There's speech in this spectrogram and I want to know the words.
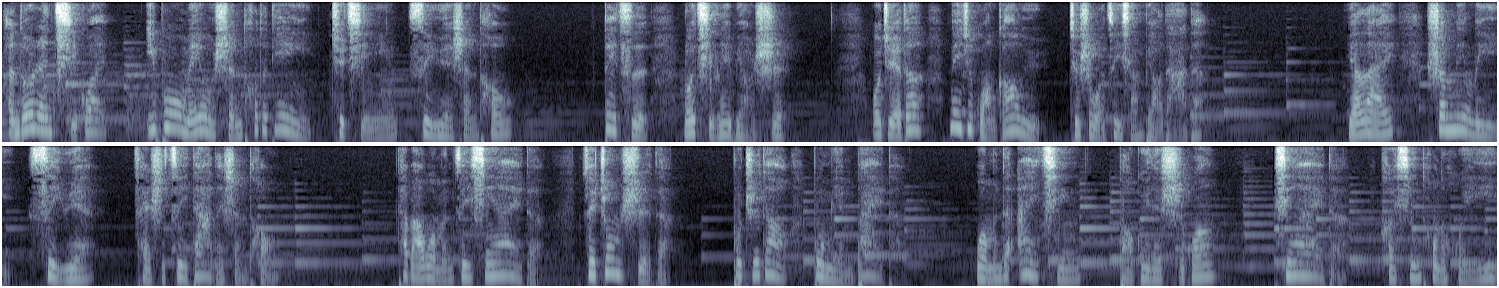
很多人奇怪，一部没有神偷的电影却起名《岁月神偷》。对此，罗启瑞表示：“我觉得那句广告语就是我最想表达的。原来，生命里岁月才是最大的神偷。”他把我们最心爱的、最重视的、不知道、不明白的，我们的爱情、宝贵的时光、心爱的和心痛的回忆，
